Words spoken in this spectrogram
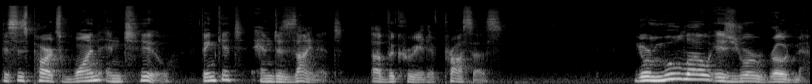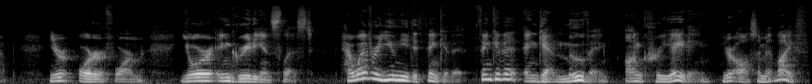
This is parts one and two think it and design it of the creative process. Your MULO is your roadmap, your order form, your ingredients list. However, you need to think of it, think of it and get moving on creating your ultimate life.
